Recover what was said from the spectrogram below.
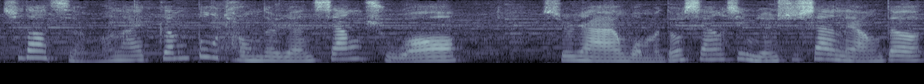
知道怎么来跟不同的人相处哦。虽然我们都相信人是善良的，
